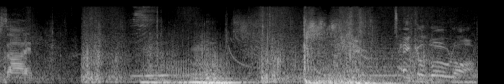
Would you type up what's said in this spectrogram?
Side. Here, take a load off.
